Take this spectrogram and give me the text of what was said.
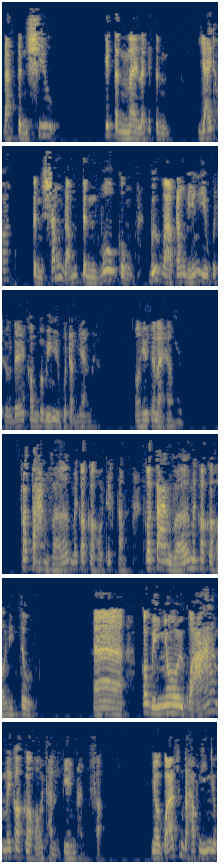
Đạt tình siêu cái tình này là cái tình giải thoát tình sống động tình vô cùng. Bước vào trong biển yêu của thượng đế không có biển yêu của trần gian nữa. Con hiểu chỗ này không? Có tan vỡ mới có cơ hội thức tâm. Có tan vỡ mới có cơ hội đi tu. À có bị nhồi quả mới có cơ hội thành tiên thành phật. Nhồi quả chúng ta học nhịn nhục.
